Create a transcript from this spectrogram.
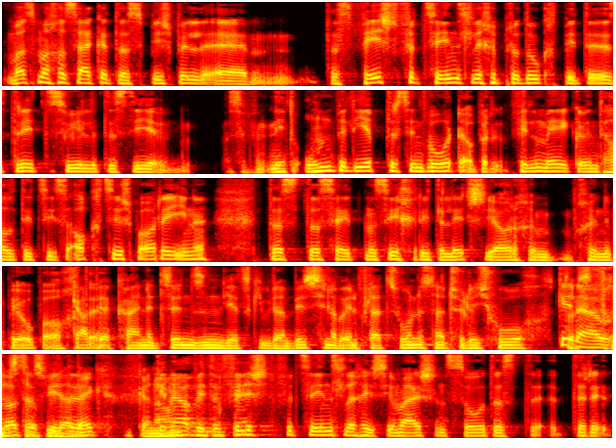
Was man kann sagen, das Beispiel, ähm, das festverzinsliche Produkt bei der dritten Säule, dass die also nicht unbeliebter sind worden, aber viel mehr gehen halt jetzt ins Aktiensparen rein. Das, das hat man sicher in den letzten Jahren können, können beobachten. Gab ja keine Zinsen, jetzt gibt es ein bisschen, aber Inflation ist natürlich hoch. Genau, das frisst also das wieder der, weg. Genau. genau, bei der festverzinslichen ist es ja meistens so, dass die, die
